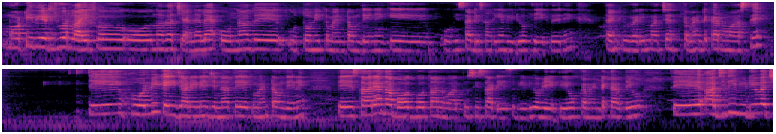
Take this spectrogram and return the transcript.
ਮੋਟੀਵੇਟ ਯੂਅਰ ਲਾਈਫ ਉਹਨਾਂ ਦਾ ਚੈਨਲ ਹੈ। ਉਹਨਾਂ ਦੇ ਉਤੋਂ ਵੀ ਕਮੈਂਟ ਆਉਂਦੇ ਨੇ ਕਿ ਉਹ ਵੀ ਸਾਡੀ ਸਾਰੀਆਂ ਵੀਡੀਓ ਦੇਖਦੇ ਨੇ। Thank you very much comment ਕਰਨ ਵਾਸਤੇ। ਤੇ ਹੋਰ ਵੀ ਕਈ ਜਾਣੇ ਨੇ ਜਿਨ੍ਹਾਂ ਤੇ ਕਮੈਂਟ ਆਉਂਦੇ ਨੇ। ਤੇ ਸਾਰਿਆਂ ਦਾ ਬਹੁਤ ਬਹੁਤ ਧੰਨਵਾਦ। ਤੁਸੀਂ ਸਾਡੇ ਇਸ ਵੀਡੀਓ ਵੇਖਦੇ ਹੋ ਕਮੈਂਟ ਕਰਦੇ ਹੋ। ਤੇ ਅੱਜ ਦੀ ਵੀਡੀਓ ਵਿੱਚ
